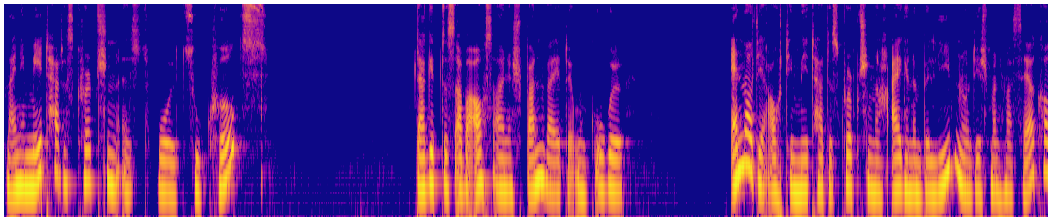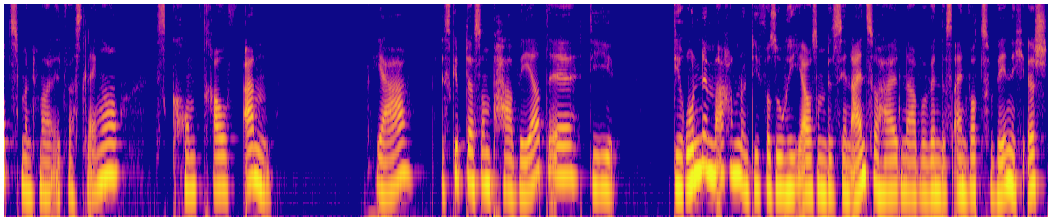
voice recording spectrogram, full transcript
Meine Meta-Description ist wohl zu kurz. Da gibt es aber auch so eine Spannweite und Google ändert ja auch die Meta-Description nach eigenem Belieben und die ist manchmal sehr kurz, manchmal etwas länger. Es kommt drauf an. Ja, es gibt da so ein paar Werte, die die Runde machen und die versuche ich auch so ein bisschen einzuhalten, aber wenn das ein Wort zu wenig ist,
